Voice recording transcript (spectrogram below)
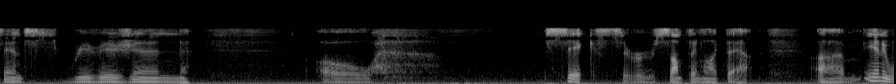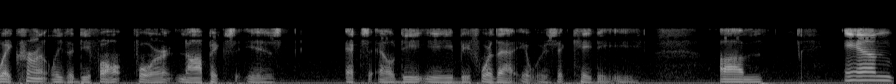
since revision 06 or something like that. Um, anyway, currently the default for Knoppix is XLDE. Before that, it was at KDE. Um, and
